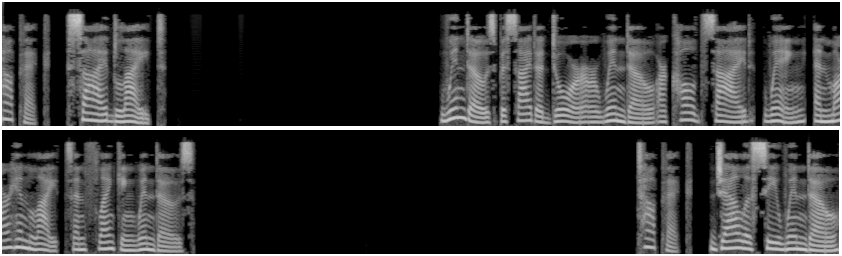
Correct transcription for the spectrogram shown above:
Topic: Side light. Windows beside a door or window are called side, wing, and margin lights and flanking windows. Topic: Jalousie window.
